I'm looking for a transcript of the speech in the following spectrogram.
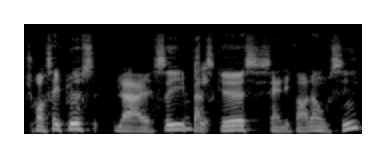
Je conseille plus l'AEC Ok. parce que c'est indépendant aussi.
